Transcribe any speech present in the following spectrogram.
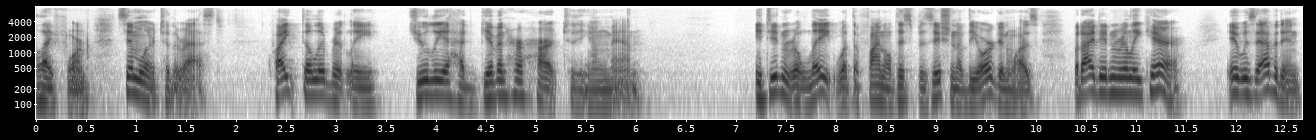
life form, similar to the rest. Quite deliberately, Julia had given her heart to the young man. It didn't relate what the final disposition of the organ was, but I didn't really care. It was evident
